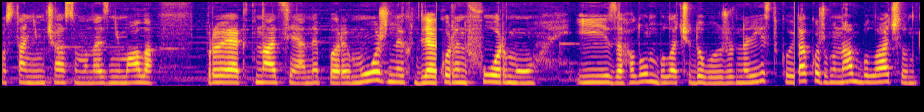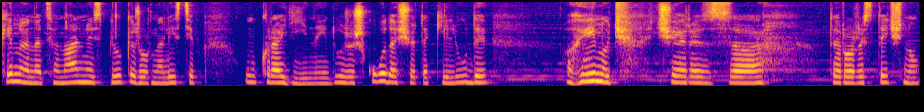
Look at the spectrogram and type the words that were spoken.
Останнім часом вона знімала проект Нація непереможних для Коринформу. І загалом була чудовою журналісткою. Також вона була членкиною Національної спілки журналістів України. І дуже шкода, що такі люди гинуть через е, терористичну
